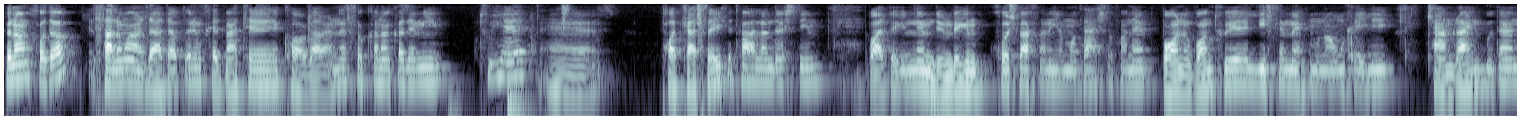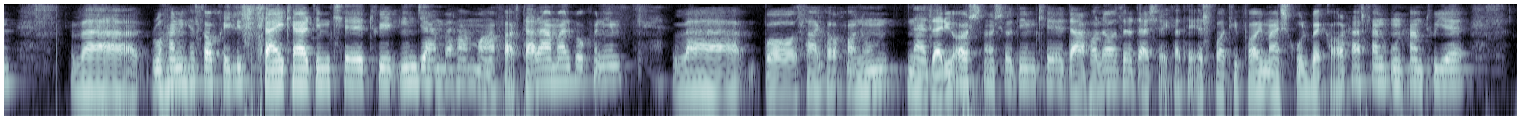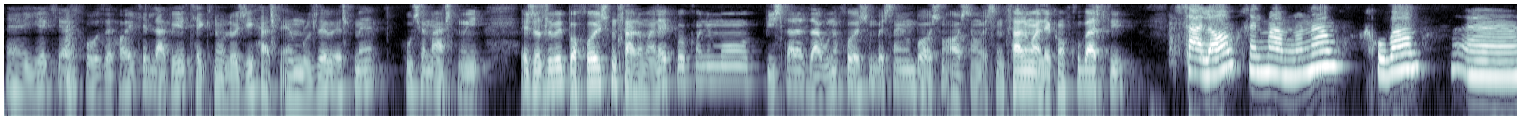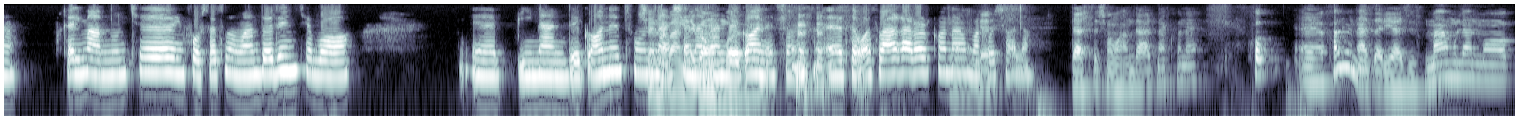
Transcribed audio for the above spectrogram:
به نام خدا. سلام و عرض ادب داریم خدمت کاربران سکان آکادمی. توی پادکست هایی که تا الان داشتیم. باید بگیم نمی‌دونیم بگیم خوشبختانه یا متاسفانه بانوان توی لیست مهمونامون خیلی کمرنگ بودن و رو همین حساب خیلی سعی کردیم که توی این جنبه هم موفقتر عمل بکنیم. و با سرکار خانوم نظری آشنا شدیم که در حال حاضر در شرکت اسپاتیفای مشغول به کار هستن. اون هم توی یکی از حوزه هایی که لبه تکنولوژی هست امروزه به اسم هوش مصنوعی. اجازه بدید با خودشون سلام علیک بکنیم و بیشتر از زبون خودشون بشنویم و باشون آشنا بشیم. سلام علیکم خوب هستی؟ سلام خیلی ممنونم. خوبم. خیلی ممنون که این فرصت رو به من دادین که با بینندگانتون نشنوندگانتون. ارتباط برقرار کنم و بله. خوشحالم. دست شما هم درد نکنه. خب خانم نظری عزیز معمولا ما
